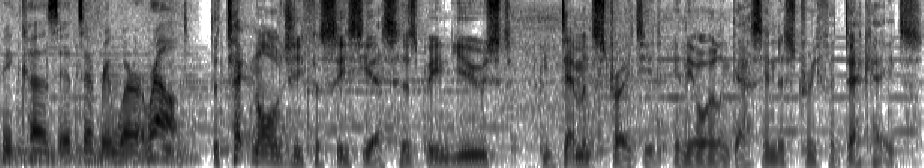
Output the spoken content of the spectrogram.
because it's everywhere around. The technology for CCS has been used and demonstrated in the oil and gas industry for decades.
